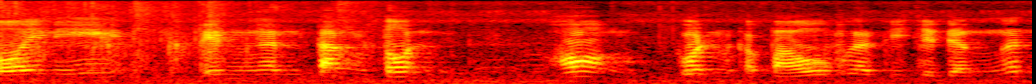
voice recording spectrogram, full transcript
ร้อยนี้ เป็นเงินตั้งต้นห้องก้นกระเป๋าเพื่อที่จะดึงเงิน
